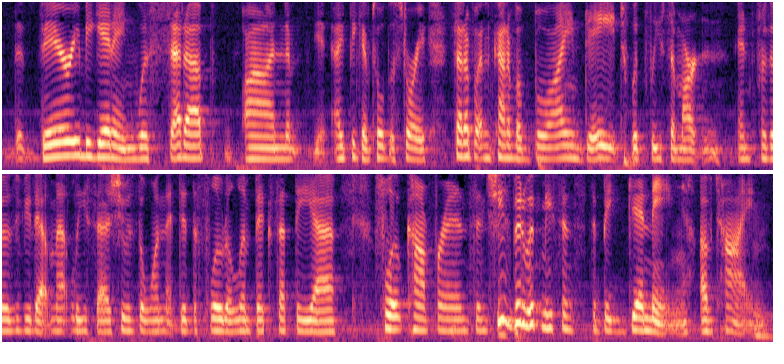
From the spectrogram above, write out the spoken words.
the very beginning was set up on I think I've told the story set up on kind of a blind date with Lisa Martin. And for those of you that met Lisa she was the one that did the float Olympics at the uh, float conference. And she's been with me since the beginning of time.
